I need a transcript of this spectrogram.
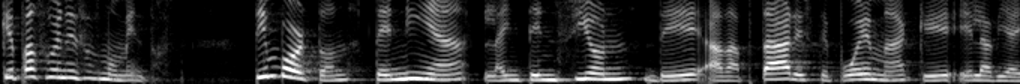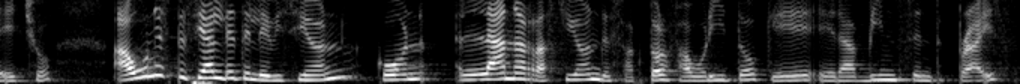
¿Qué pasó en esos momentos? Tim Burton tenía la intención de adaptar este poema que él había hecho a un especial de televisión con la narración de su actor favorito, que era Vincent Price,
